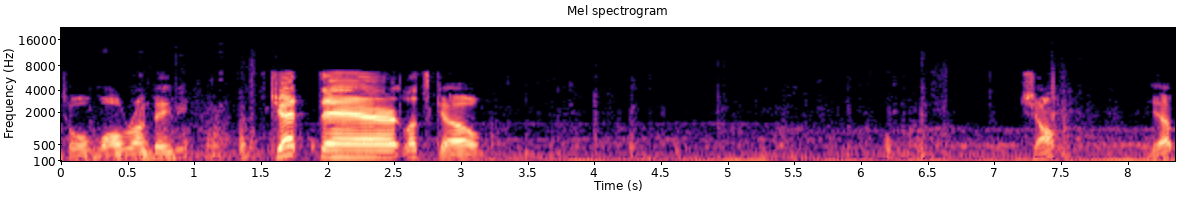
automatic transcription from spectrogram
to a wall run, baby. Get there. Let's go. Jump. Yep.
